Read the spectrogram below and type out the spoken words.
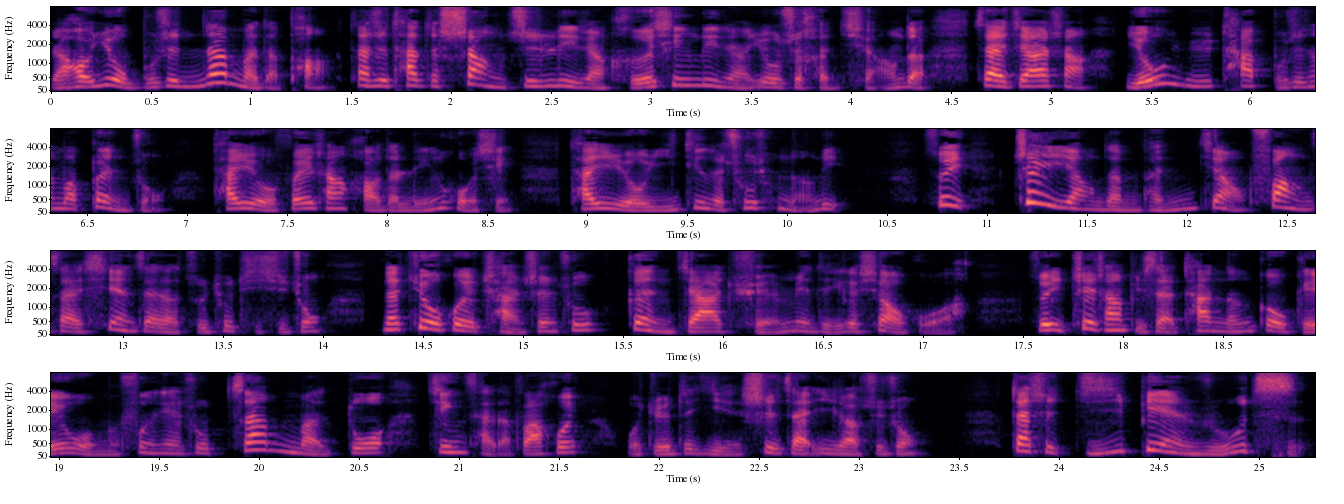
然后又不是那么的胖，但是他的上肢力量、核心力量又是很强的，再加上由于他不是那么笨重，他又有非常好的灵活性，他又有一定的出球能力，所以这样的门将放在现在的足球体系中，那就会产生出更加全面的一个效果啊。所以这场比赛他能够给我们奉献出这么多精彩的发挥，我觉得也是在意料之中。但是即便如此，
